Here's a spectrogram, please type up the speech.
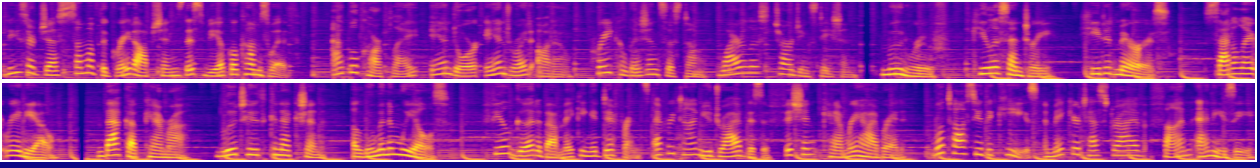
These are just some of the great options this vehicle comes with. Apple CarPlay and or Android Auto, pre-collision system, wireless charging station, moonroof, keyless entry, heated mirrors, satellite radio, backup camera, Bluetooth connection, aluminum wheels. Feel good about making a difference every time you drive this efficient Camry Hybrid. We'll toss you the keys and make your test drive fun and easy.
